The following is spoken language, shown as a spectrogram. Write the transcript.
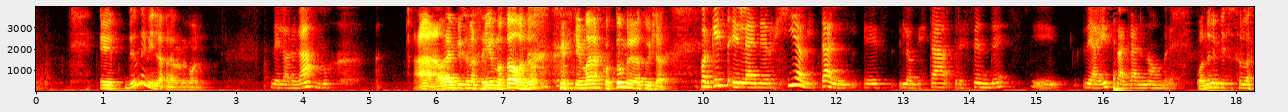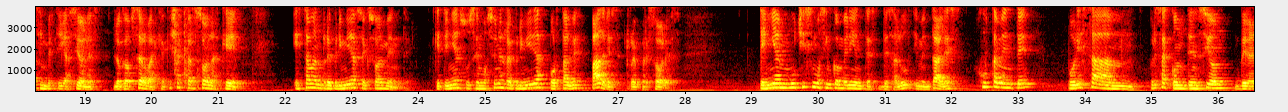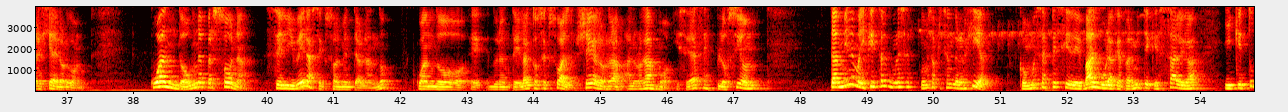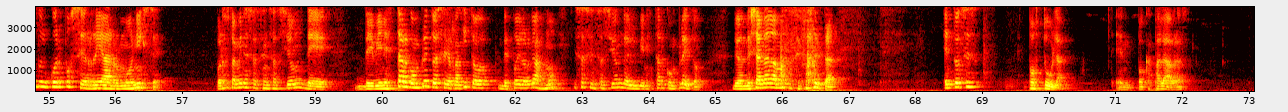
Eh, ¿De dónde viene la palabra orgón? Del orgasmo. Ah, ahora empiezan a seguirnos todos, ¿no? Qué malas costumbres las suyas. Porque es eh, la energía vital, es lo que está presente y de ahí saca el nombre. Cuando él empieza a hacer las investigaciones, lo que observa es que aquellas personas que estaban reprimidas sexualmente, que tenían sus emociones reprimidas por tal vez padres represores, tenían muchísimos inconvenientes de salud y mentales justamente por esa, mm, por esa contención de la energía del orgón. Cuando una persona se libera sexualmente hablando, cuando eh, durante el acto sexual llega al orgasmo, al orgasmo, y se da esa explosión, también la manifiesta como esa, como esa expresión de energía, como esa especie de válvula que permite que salga y que todo el cuerpo se rearmonice por eso también esa sensación de, bienestar completo, ese ratito después del orgasmo, esa sensación del bienestar completo, de donde ya nada más hace falta. Entonces, postula, en pocas palabras,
